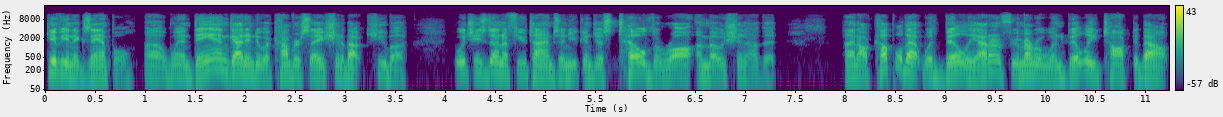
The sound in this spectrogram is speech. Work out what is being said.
give you an example. Uh, when Dan got into a conversation about Cuba, which he's done a few times, and you can just tell the raw emotion of it. And I'll couple that with Billy. I don't know if you remember when Billy talked about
